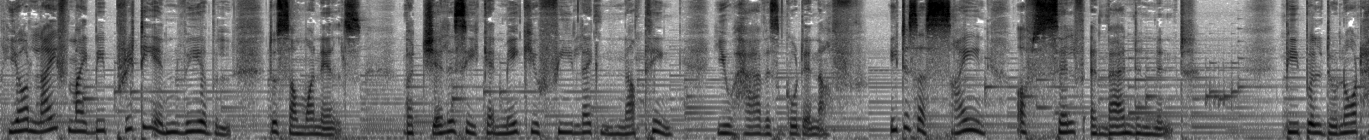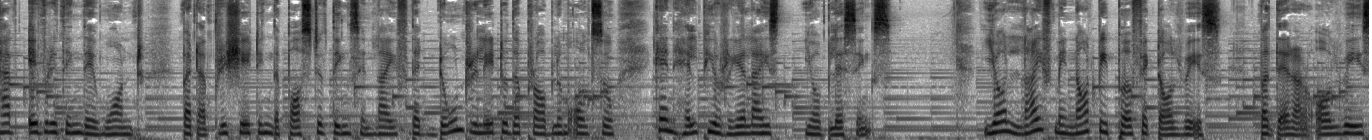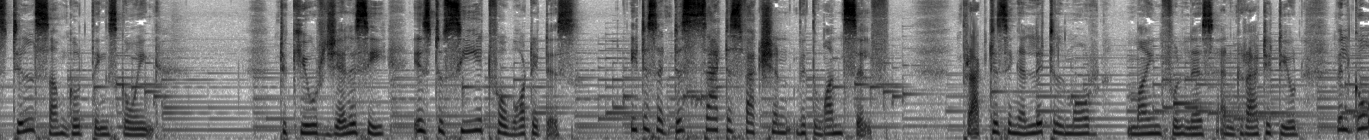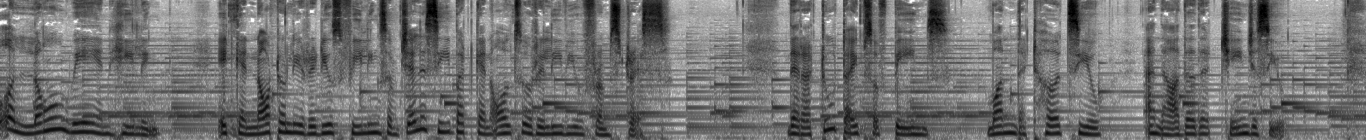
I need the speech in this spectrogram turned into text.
Your life might be pretty enviable to someone else, but jealousy can make you feel like nothing you have is good enough. It is a sign of self abandonment. People do not have everything they want, but appreciating the positive things in life that don't relate to the problem also can help you realize your blessings. Your life may not be perfect always, but there are always still some good things going. To cure jealousy is to see it for what it is it is a dissatisfaction with oneself. Practicing a little more mindfulness and gratitude will go a long way in healing. It can not only reduce feelings of jealousy but can also relieve you from stress. There are two types of pains one that hurts you and the other that changes you.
